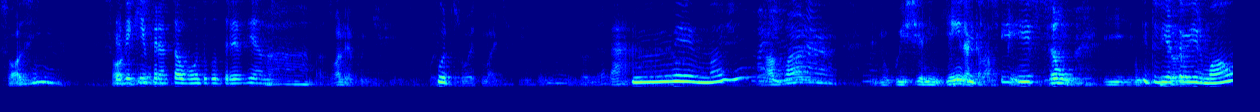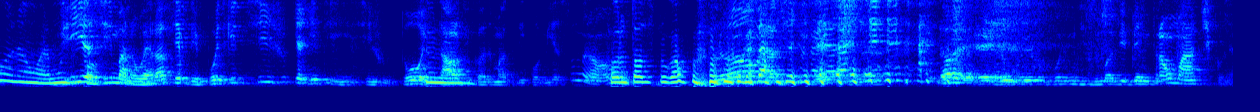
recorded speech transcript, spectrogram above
Sozinho. teve que sozinho. enfrentar o mundo com 13 anos. Ah, mas olha, foi difícil. Foi Por- um dos oito mais vida. Tá. Me imagina. Eu não conhecia ninguém naquelas E- e- pensão. E, E tu via então, teu irmão ou não? Era muito Via sim, mas não Ah, era sempre. Depois que, se, que a gente se juntou Sim, e tal, ficou, mas de começo não. Foram todos pro golpe. Não, Verdade. Não, é, é, fui, foi um desmame bem traumático, né?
